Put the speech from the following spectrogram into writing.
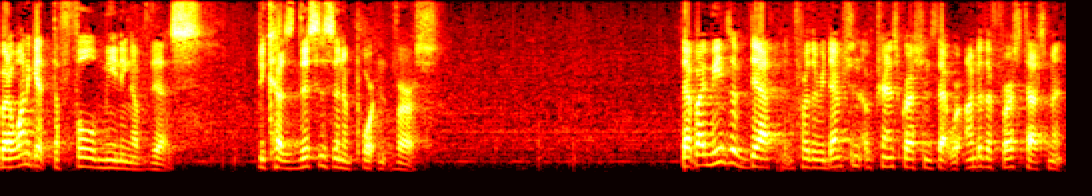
But I want to get the full meaning of this because this is an important verse. That by means of death, for the redemption of transgressions that were under the first testament,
